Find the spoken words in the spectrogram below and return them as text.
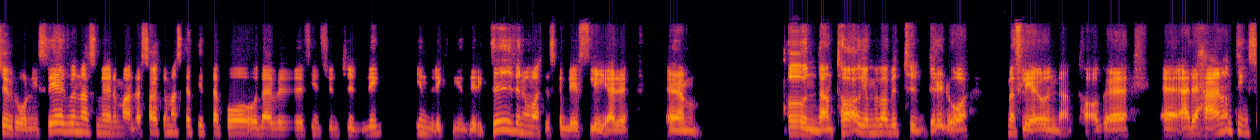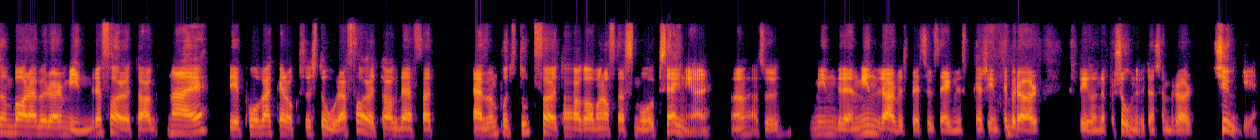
turordningsreglerna som är de andra saker man ska titta på och där det finns en tydlig inriktning i direktiven om att det ska bli fler eh, undantag. Ja, men vad betyder det då med fler undantag? Eh, eh, är det här någonting som bara berör mindre företag? Nej, det påverkar också stora företag därför att Även på ett stort företag har man ofta små uppsägningar. Alltså mindre, en mindre arbetsplatsuppsägning som kanske inte berör 300 personer utan som berör 20.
